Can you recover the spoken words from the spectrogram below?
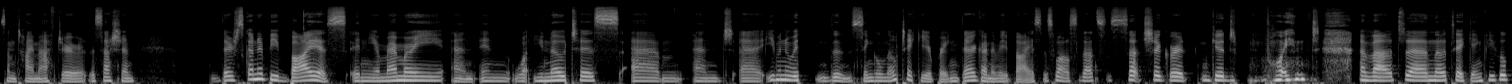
sometime after the session, there's going to be bias in your memory and in what you notice. Um, and uh, even with the single note taker you bring, they're going to be biased as well. So that's such a good, good point about uh, note taking. People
